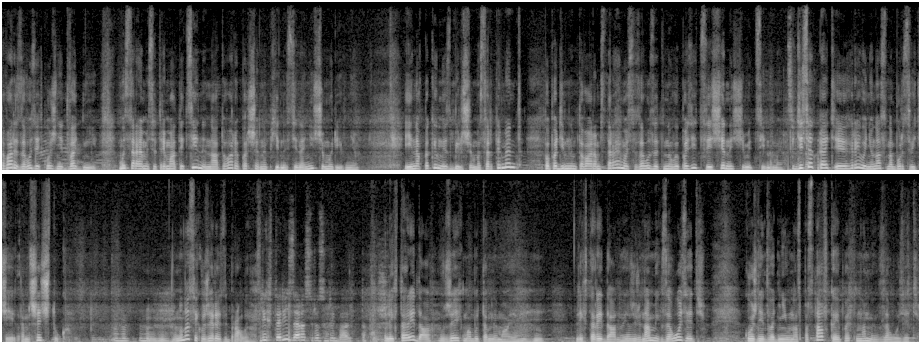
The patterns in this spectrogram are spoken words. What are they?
Товари завозять кожні два дні. Ми стараємося тримати ціни на товари першої необхідності на нижчому рівні. І навпаки, ми збільшуємо асортимент по подібним товарам, стараємося завозити нові позиції ще нижчими цінами. 55 гривень у нас набор свічей, там 6 штук. Мгм. Ну, У нас їх вже розібрали. Ліхтарі зараз розгрібають також. Ліхтари, так, да, вже їх, мабуть, там немає. Мгм. Ліхтари, да. Ну я ж говорю, нам їх завозять. Кожні два дні у нас поставка, і тому нам їх завозять.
